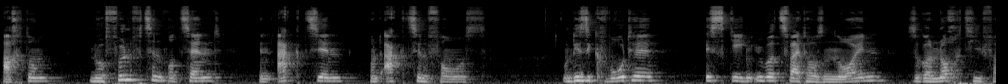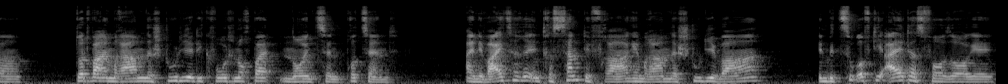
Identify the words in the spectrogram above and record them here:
Achtung, nur 15% in Aktien und Aktienfonds. Und diese Quote ist gegenüber 2009 sogar noch tiefer. Dort war im Rahmen der Studie die Quote noch bei 19%. Eine weitere interessante Frage im Rahmen der Studie war, in Bezug auf die Altersvorsorge,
